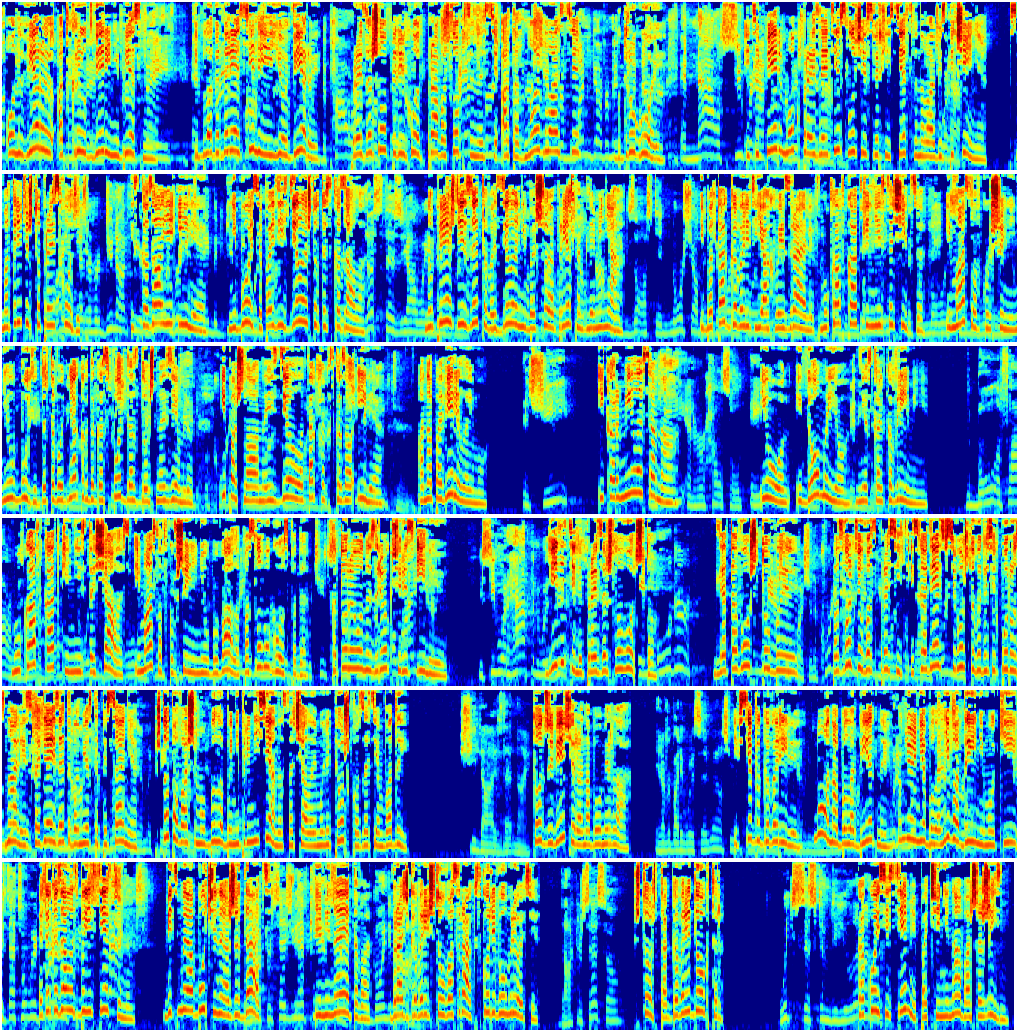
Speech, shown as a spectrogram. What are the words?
Он верою открыл двери небесные, и благодаря силе ее веры произошел переход права собственности от одной власти к другой. И теперь мог произойти случай сверхъестественного обеспечения — Смотрите, что происходит. И сказал ей Илия, «Не бойся, пойди, сделай, что ты сказала. Но прежде из этого сделай небольшой опреснок для меня. Ибо так говорит Яхва Израилев, мука в катке не истощится, и масло в кувшине не убудет до того дня, когда Господь даст дождь на землю». И пошла она и сделала так, как сказал Илия. Она поверила ему. И кормилась она, и он, и дом ее несколько времени. Мука в катке не истощалась, и масло в кувшине не убывало, по слову Господа, которое он изрек через Илию. Видите ли, произошло вот что. Для того, чтобы... Позвольте у вас спросить, исходя из всего, что вы до сих пор узнали, исходя из этого места Писания, что, по-вашему, было бы, не принеси она сначала ему лепешку, а затем воды? Тот же вечер она бы умерла. И все бы говорили, ну, она была бедной, у нее не было ни воды, ни муки. Это казалось бы естественным. Ведь мы обучены ожидать именно этого. Врач говорит, что у вас рак, вскоре вы умрете. Что ж, так говорит доктор. Какой системе подчинена ваша жизнь?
